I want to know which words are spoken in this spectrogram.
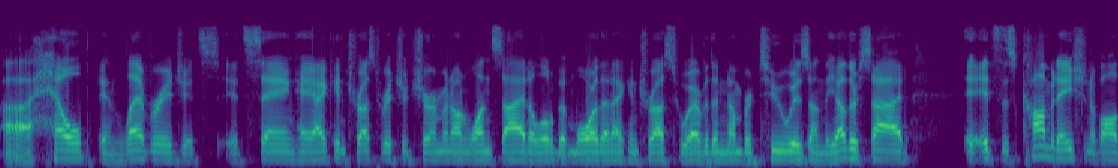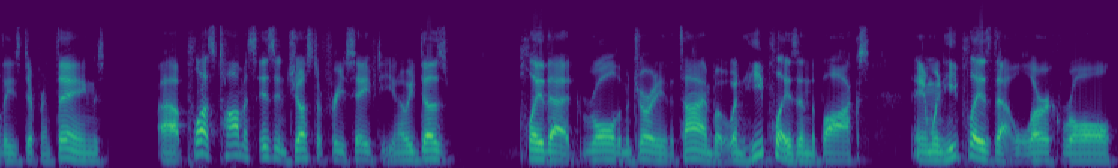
uh, help and leverage. It's it's saying, hey, I can trust Richard Sherman on one side a little bit more than I can trust whoever the number two is on the other side. It's this combination of all these different things. Uh, plus, Thomas isn't just a free safety. You know, he does play that role the majority of the time, but when he plays in the box and when he plays that lurk role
